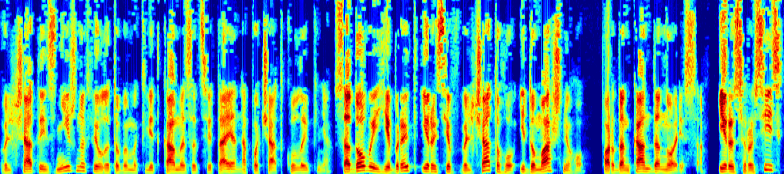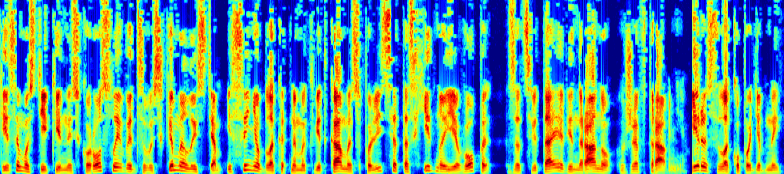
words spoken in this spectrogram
вельчатий з ніжно-фіолетовими квітками зацвітає на початку липня. Садовий гібрид ірисів вельчатого і домашнього. Парданканда Норіса. Ірис російський зимостійкий низькорослий вид з вузькими листям і синьо-блакитними квітками з Полісся та Східної Європи. Зацвітає він рано вже в травні. Ірис лакоподібний,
